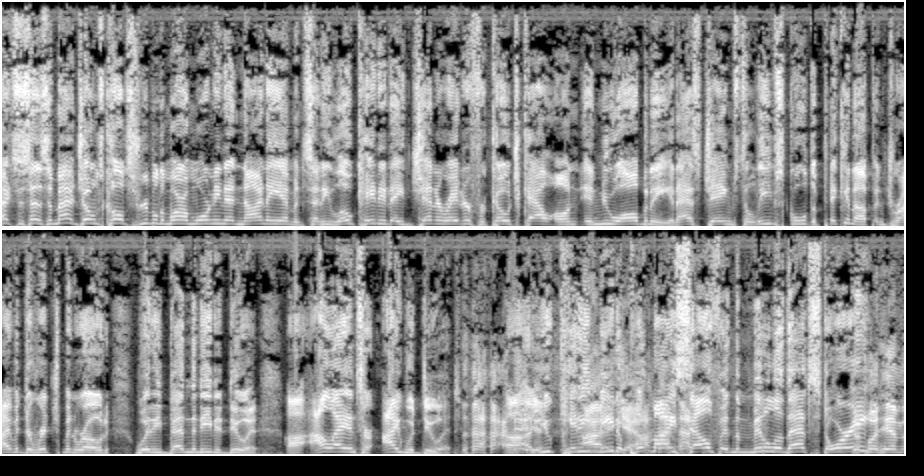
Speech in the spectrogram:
Texas says that Matt Jones called Strebel tomorrow morning at 9 a.m. and said he located a generator for Coach Cal on in New Albany and asked James to leave school to pick it up and drive it to Richmond Road. Would he bend the knee to do it? Uh, I'll answer. I would do it. Uh, are you kidding me to yeah. put myself in the middle of that story? To put him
